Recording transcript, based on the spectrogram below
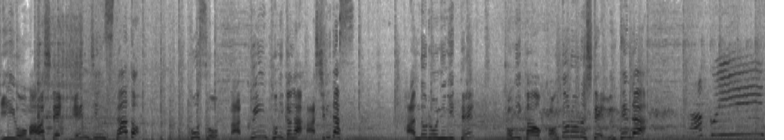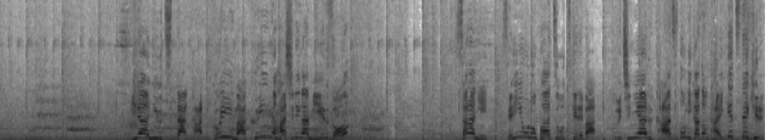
キーを回してエンジンスタート。コースをマックイーントミカが走り出す。ハンドルを握ってトミカをコントロールして運転だ。かっこいいミラーに映ったかっこいいマックイーンの走りが見えるぞ。さらに専用のパーツをつければうちにあるカーズトミカと対決できる。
